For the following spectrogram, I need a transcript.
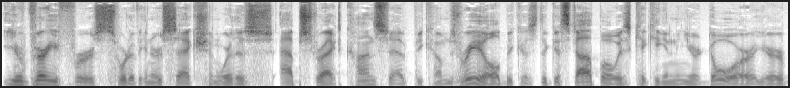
your very first sort of intersection where this abstract concept becomes real because the Gestapo is kicking in your door. You're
